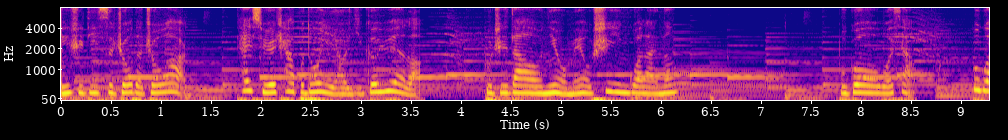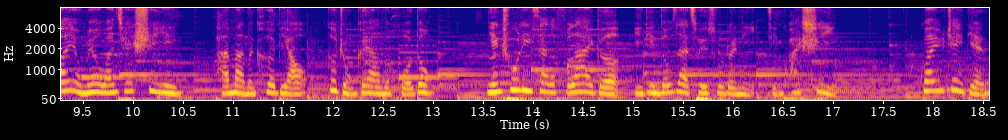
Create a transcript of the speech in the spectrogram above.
经是第四周的周二，开学差不多也要一个月了，不知道你有没有适应过来呢？不过我想，不管有没有完全适应，排满的课表，各种各样的活动，年初立下的 flag 一定都在催促着你尽快适应。关于这点，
